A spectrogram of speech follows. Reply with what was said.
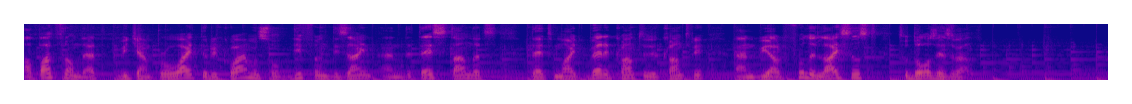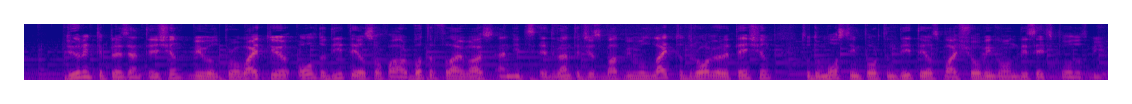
Apart from that, we can provide the requirements of different design and the test standards that might vary country to country and we are fully licensed to those as well. During the presentation, we will provide you all the details of our butterfly valves and its advantages, but we would like to draw your attention to the most important details by showing on this exploded view.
